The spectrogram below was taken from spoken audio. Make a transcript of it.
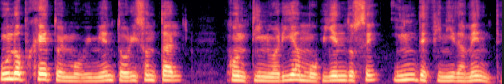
un objeto en movimiento horizontal continuaría moviéndose indefinidamente.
